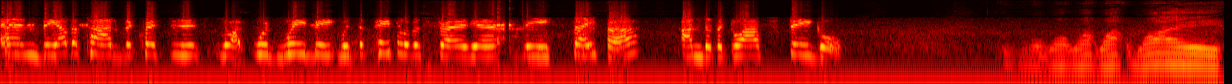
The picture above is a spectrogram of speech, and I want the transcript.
And the other part of the question is, what would we be, would the people of Australia be safer under the Glass-Steagall? Why, why, why,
